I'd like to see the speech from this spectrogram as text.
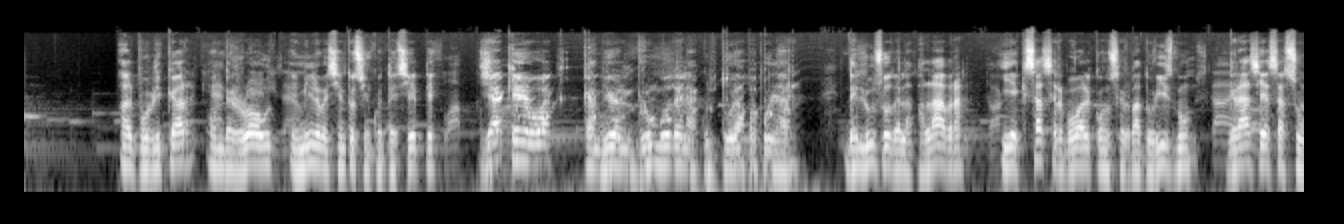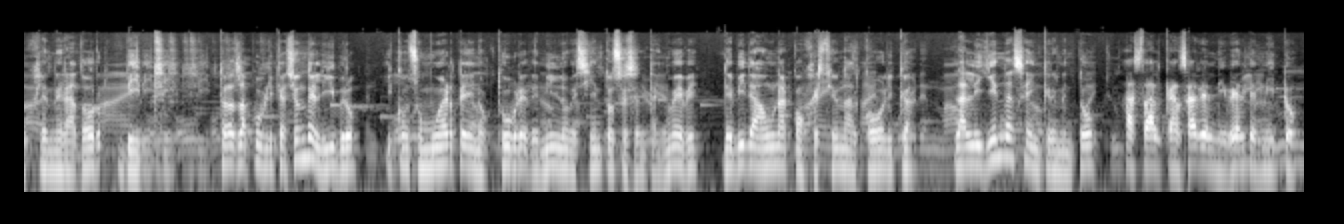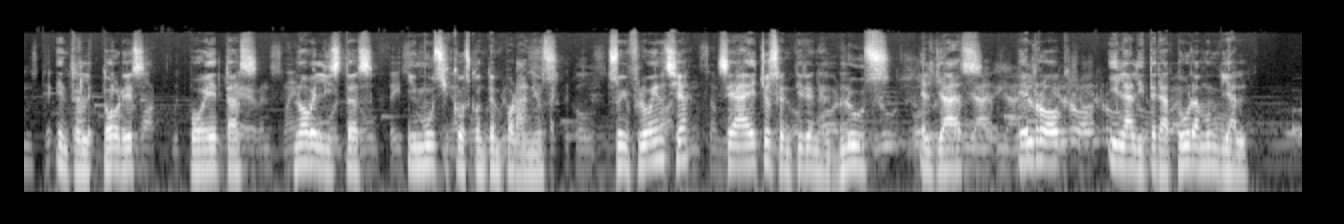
Al publicar On the Road en 1957, Jack Kerouac cambió el rumbo de la cultura popular del uso de la palabra y exacerbó al conservadurismo gracias a su generador beat. Tras la publicación del libro y con su muerte en octubre de 1969, debido a una congestión alcohólica, la leyenda se incrementó hasta alcanzar el nivel de mito entre lectores, poetas, novelistas y músicos contemporáneos. Su influencia se ha hecho sentir en el blues, el jazz, el rock y la literatura mundial.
